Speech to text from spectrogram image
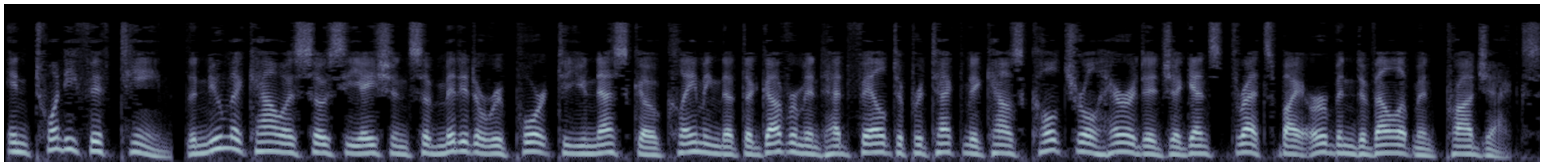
In 2015, the New Macau Association submitted a report to UNESCO claiming that the government had failed to protect Macau's cultural heritage against threats by urban development projects.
